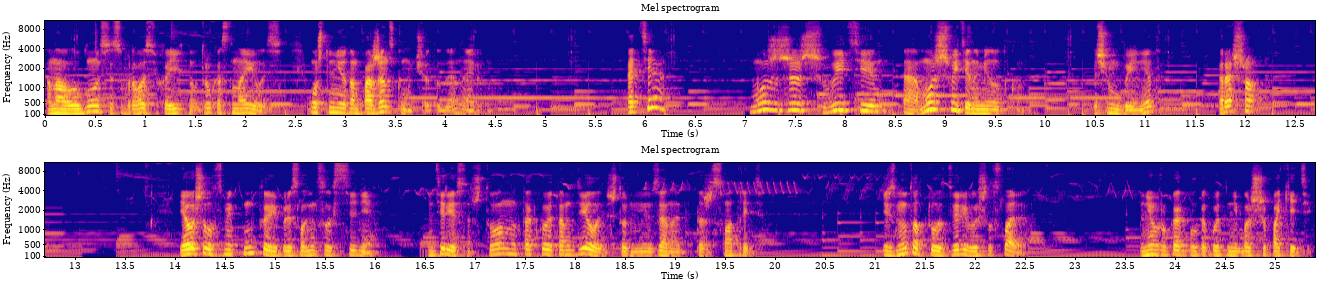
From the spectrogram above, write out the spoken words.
Она улыбнулась и собралась уходить, но вдруг остановилась. Может, у нее там по-женскому что-то, да, наверное? Хотя, можешь выйти... А, можешь выйти на минутку? Почему бы и нет? Хорошо. Я вышел из минуты и прислонился к стене. Интересно, что он такое там делает, что мне нельзя на это даже смотреть? Через минуту открылась дверь и вышел Славя. У него в руках был какой-то небольшой пакетик.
